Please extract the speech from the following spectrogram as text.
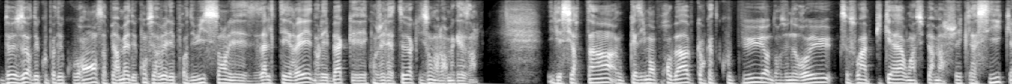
Deux heures de coupure de courant, ça permet de conserver les produits sans les altérer dans les bacs et congélateurs qu'ils ont dans leur magasin il est certain ou quasiment probable qu'en cas de coupure dans une rue, que ce soit un Picard ou un supermarché classique,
